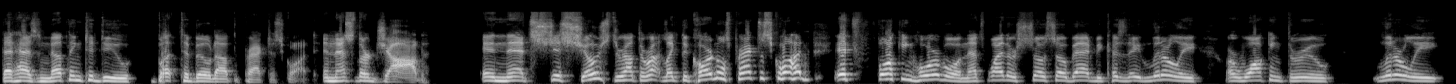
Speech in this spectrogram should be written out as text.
that has nothing to do but to build out the practice squad. And that's their job. And that just shows throughout the like the Cardinals practice squad, it's fucking horrible. And that's why they're so, so bad because they literally are walking through literally,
